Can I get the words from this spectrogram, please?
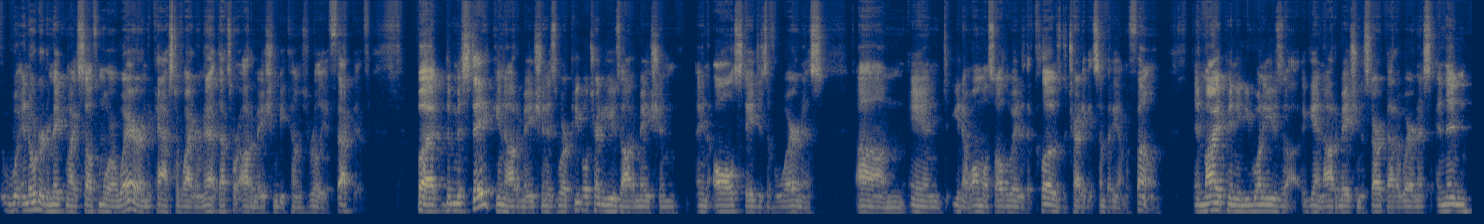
in order to make myself more aware and to cast a wider net, that's where automation becomes really effective. But the mistake in automation is where people try to use automation in all stages of awareness, um, and you know almost all the way to the close to try to get somebody on the phone. In my opinion, you want to use again automation to start that awareness, and then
